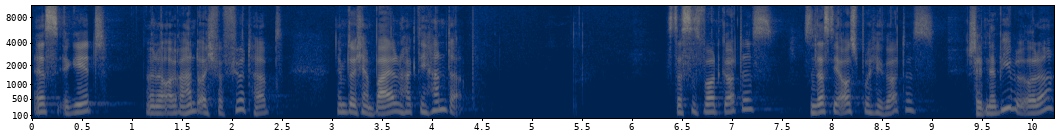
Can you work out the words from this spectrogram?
ist, ihr geht, wenn ihr eure Hand euch verführt habt, nehmt euch ein Beil und hackt die Hand ab. Ist das das Wort Gottes? Sind das die Aussprüche Gottes? Steht in der Bibel, oder?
